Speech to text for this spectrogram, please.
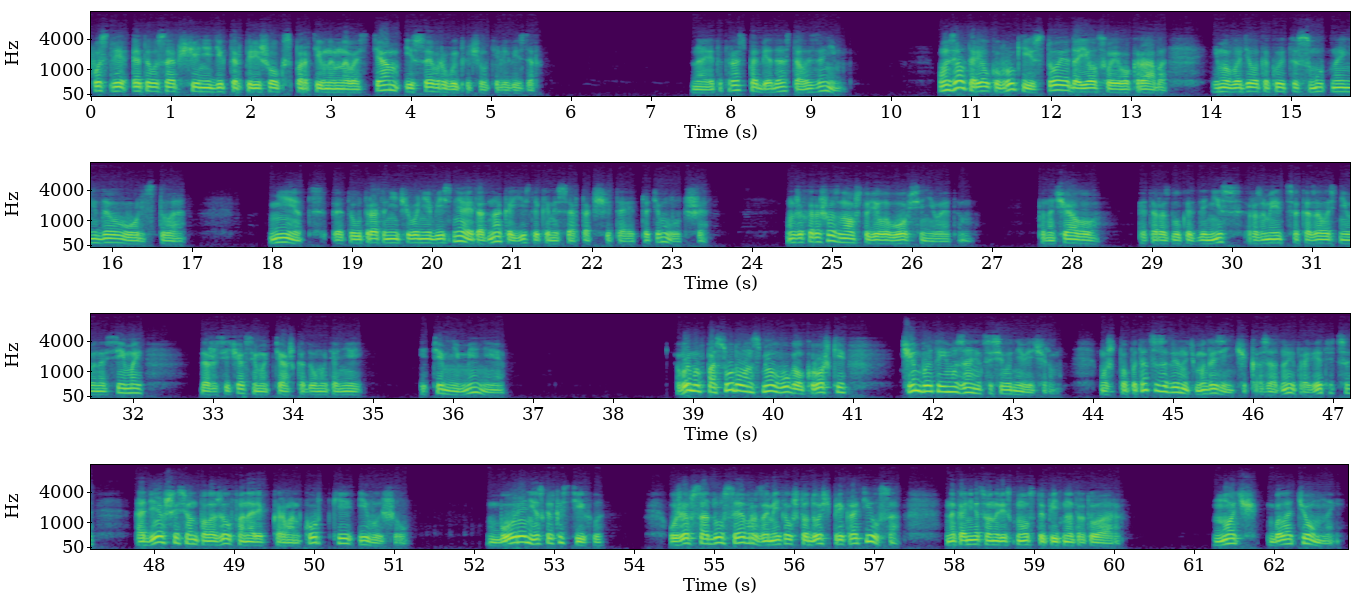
После этого сообщения диктор перешел к спортивным новостям, и Севр выключил телевизор. На этот раз победа осталась за ним. Он взял тарелку в руки и, стоя, доел своего краба. Им овладело какое-то смутное недовольство. Нет, эта утрата ничего не объясняет, однако, если комиссар так считает, то тем лучше. Он же хорошо знал, что дело вовсе не в этом. Поначалу эта разлука с Денис, разумеется, казалась невыносимой, даже сейчас ему тяжко думать о ней. И тем не менее... Вымыв посуду, он смел в угол крошки. Чем бы это ему заняться сегодня вечером? Может, попытаться заглянуть в магазинчик, а заодно и проветриться? Одевшись, он положил фонарик в карман куртки и вышел. Буря несколько стихла. Уже в саду Севр заметил, что дождь прекратился. Наконец он рискнул ступить на тротуар. Ночь была темной,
